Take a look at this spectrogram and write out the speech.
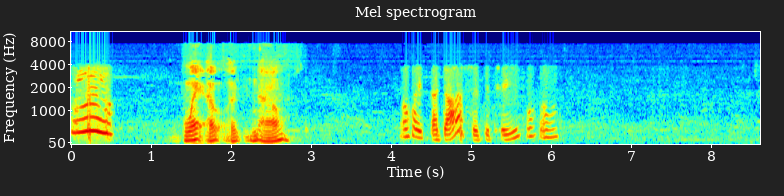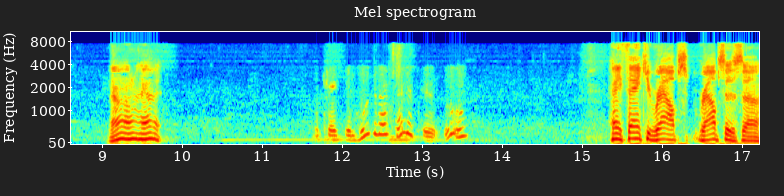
Oh, Wait. Oh, uh, no. oh wait, Adana sent it to you. Hold on. No, I don't have it. Okay, then who did I send it to? Ooh. Hey, thank you, Ralphs. Ralphs is uh,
